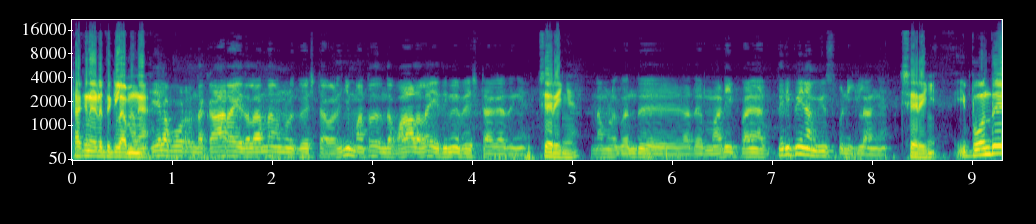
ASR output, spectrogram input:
டக்குன்னு எடுத்துக்கலாமுங்க. கீழே போடுற இந்த காரை இதெல்லாம் தான் நம்மளுக்கு வேஸ்ட் ஆகாது மற்றது இந்த வாழெல்லாம் எதுவுமே வேஸ்ட் ஆகாதுங்க. சரிங்க. நம்மளுக்கு வந்து அது மடி திருப்பி நம்ம யூஸ் பண்ணிக்கலாங்க. சரிங்க. இப்போ வந்து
